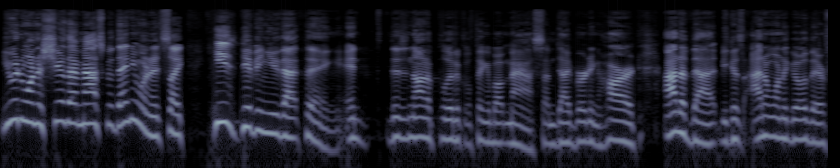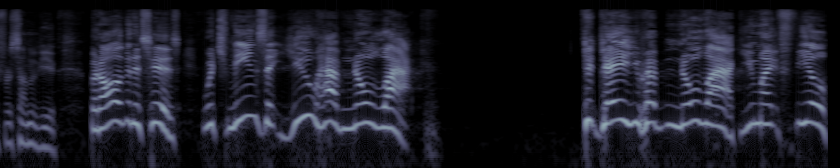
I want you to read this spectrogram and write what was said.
You wouldn't want to share that mask with anyone. It's like He's giving you that thing. And this is not a political thing about mass. I'm diverting hard out of that because I don't want to go there for some of you. But all of it is His, which means that you have no lack. Today, you have no lack. You might feel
